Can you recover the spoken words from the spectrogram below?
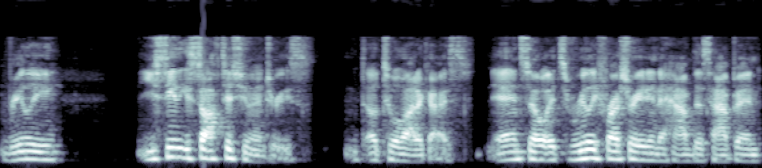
really you see these soft tissue injuries to a lot of guys. And so it's really frustrating to have this happen.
